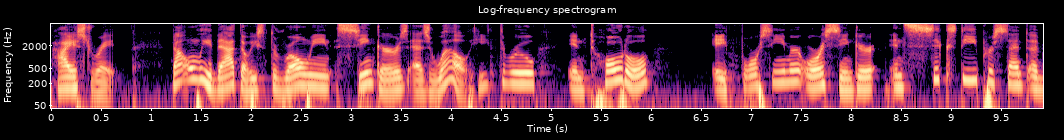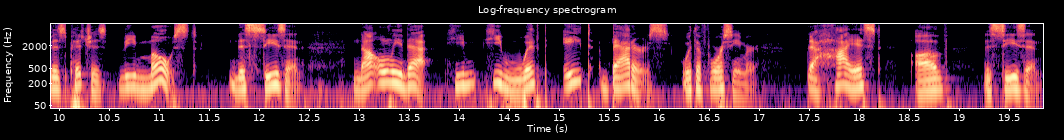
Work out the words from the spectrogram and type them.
Highest rate. Not only that, though, he's throwing sinkers as well. He threw in total a four seamer or a sinker in 60% of his pitches, the most this season. Not only that, he, he whipped eight batters with a four seamer, the highest of the season.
